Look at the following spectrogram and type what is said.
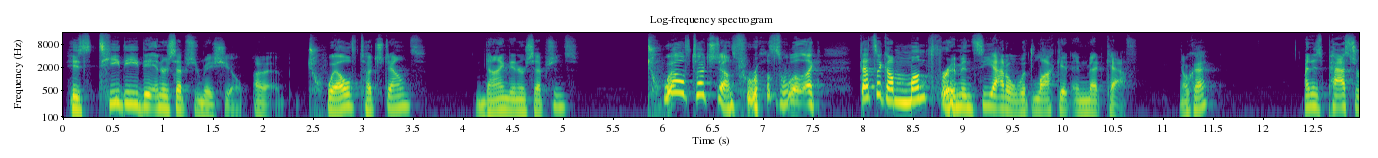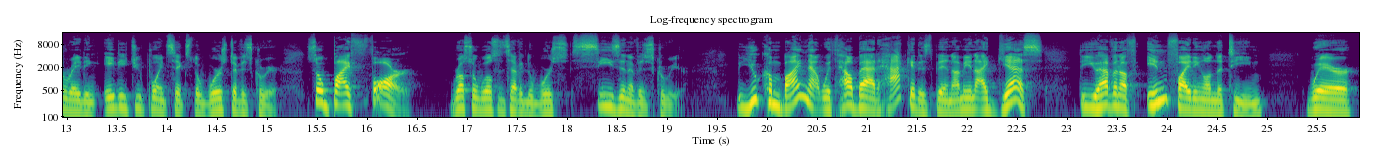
his TD to interception ratio, uh, 12 touchdowns, 9 interceptions. 12 touchdowns for Russell. Well, like that's like a month for him in Seattle with Lockett and Metcalf. Okay? And his passer rating 82.6, the worst of his career. So by far, Russell Wilson's having the worst season of his career. You combine that with how bad Hackett has been. I mean, I guess that you have enough infighting on the team where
